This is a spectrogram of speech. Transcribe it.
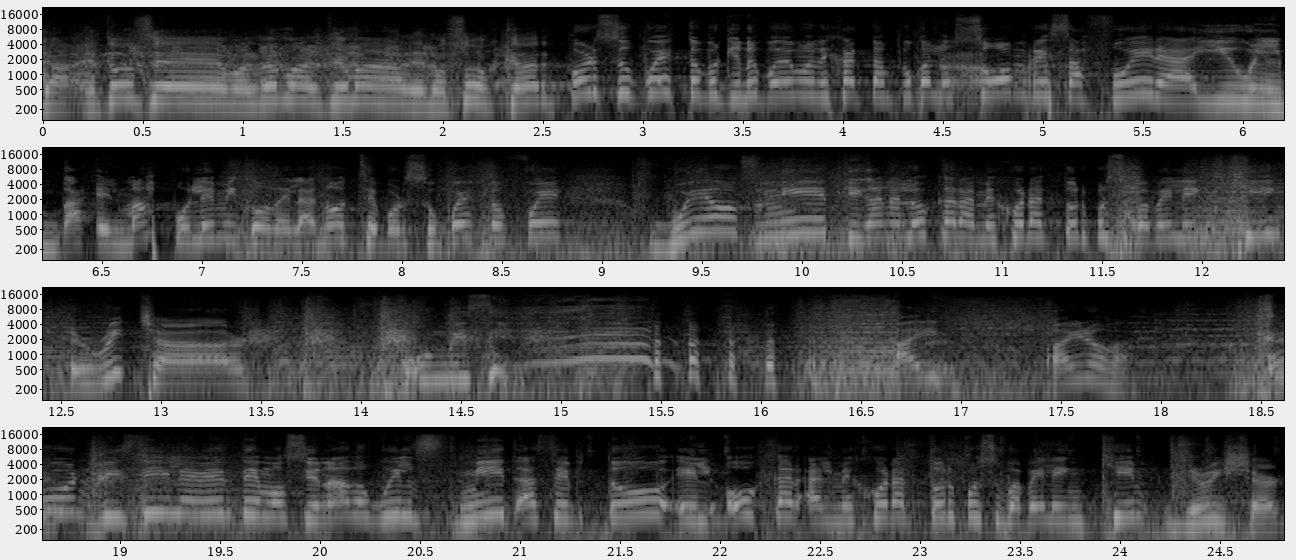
ya, entonces volvemos al tema de los Oscars. Por supuesto, porque no podemos dejar tampoco a los hombres afuera. Y el, el más polémico de la noche, por supuesto, fue Will Smith, que gana el Oscar a Mejor Actor por su papel en King Richard. Un misil... ahí, ahí nomás. Un visiblemente emocionado Will Smith aceptó el Oscar al mejor actor por su papel en Kim Richard,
